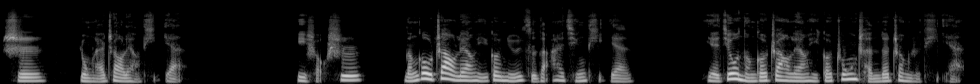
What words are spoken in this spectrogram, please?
诗用来照亮体验。一首诗能够照亮一个女子的爱情体验，也就能够照亮一个忠臣的政治体验，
